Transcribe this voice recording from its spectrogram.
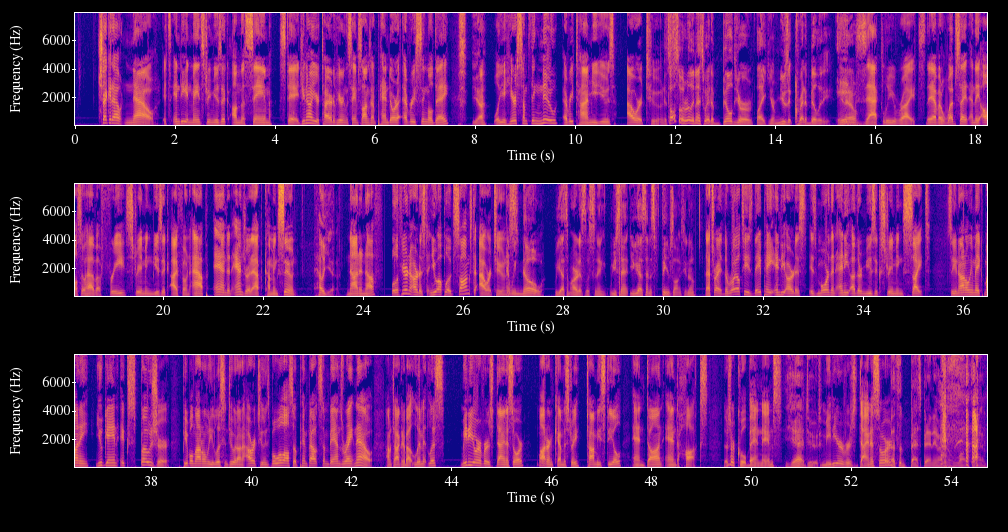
check it out now. It's indie and mainstream music on the same stage. You know how you're tired of hearing the same songs on Pandora every single day? Yeah. Well, you hear something new every time you use OurTunez. It's also a really nice way to build your like your music credibility. You know? Exactly right. They have a website and they also have a free streaming music iPhone app and an Android app coming soon. Hell yeah. Not enough? Well, if you're an artist and you upload songs to OurTunez, And we know we got some artists listening. We sent you guys sent us theme songs. You know. That's right. The royalties they pay indie artists is more than any other music streaming site. So you not only make money, you gain exposure. People not only listen to it on OurTunez, but we'll also pimp out some bands right now. I'm talking about Limitless, Meteoriverse Dinosaur, Modern Chemistry, Tommy Steele, and Dawn and Hawks. Those are cool band names. Yeah, dude. Meteoriverse Dinosaur? That's the best band name I've heard in a long time.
